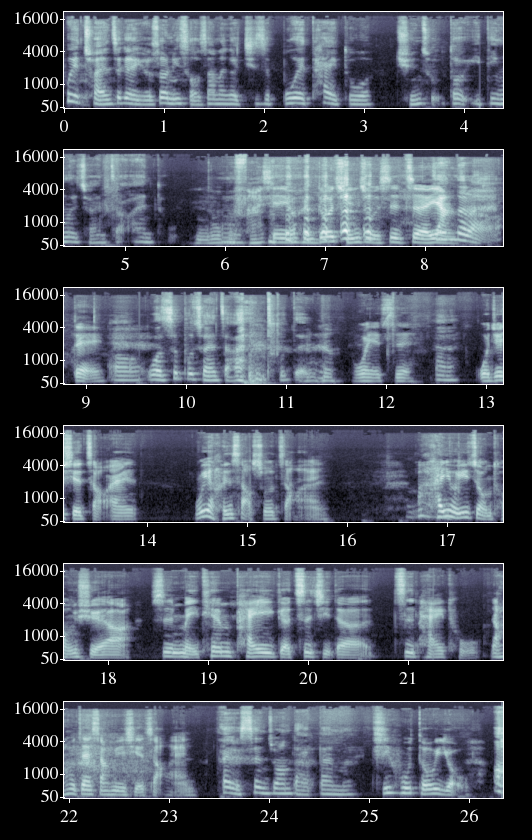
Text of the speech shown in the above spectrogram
会传这个。有时候你手上那个其实不会太多群主，都一定会传早安图。嗯，我发现有很多群主是这 样。真的啦。对。哦，我是不传早安图的。我也是。嗯。我就写早安，我也很少说早安。啊，还有一种同学啊。是每天拍一个自己的自拍图，然后在上面写早安。他有盛装打扮吗？几乎都有。哦，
